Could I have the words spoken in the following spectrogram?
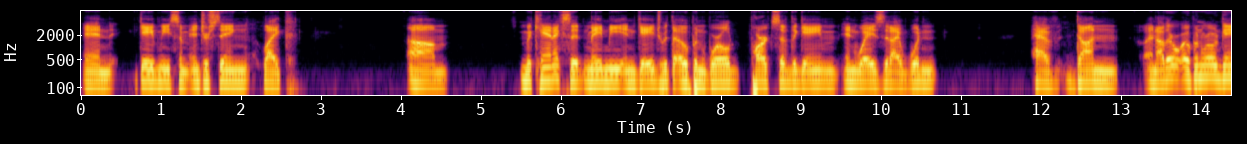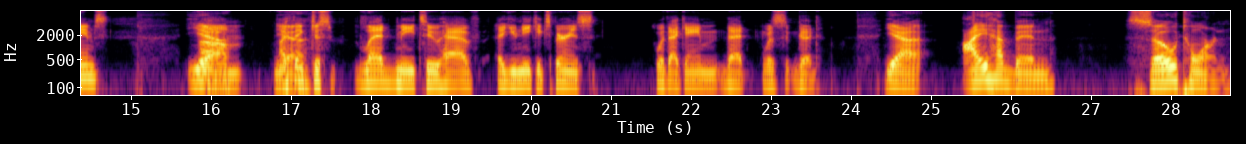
and gave me some interesting like um mechanics that made me engage with the open world parts of the game in ways that I wouldn't have done in other open world games. Yeah, Um, yeah. I think just led me to have a unique experience with that game that was good. Yeah, I have been so torn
